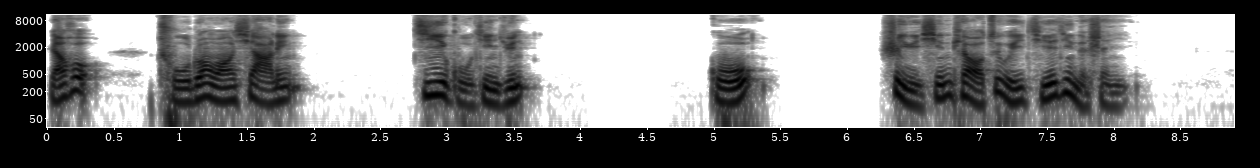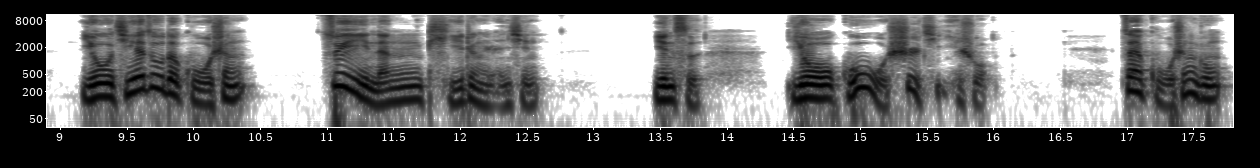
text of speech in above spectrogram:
然后楚庄王下令击鼓进军，鼓是与心跳最为接近的声音，有节奏的鼓声最能提振人心，因此有鼓舞士气一说。在鼓声中，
